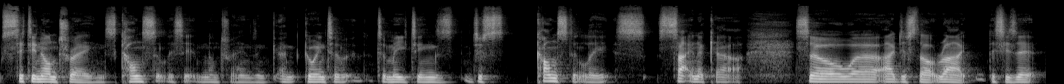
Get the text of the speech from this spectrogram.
sitting on trains, constantly sitting on trains and, and going to, to meetings, just constantly s- sat in a car. So uh, I just thought, right, this is it.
